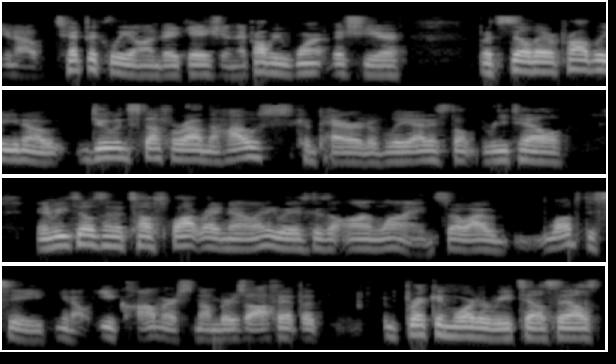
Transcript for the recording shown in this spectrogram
you know, typically on vacation, they probably weren't this year, but still they're probably, you know, doing stuff around the house comparatively. I just don't retail and retail's in a tough spot right now anyways because of online. So I would love to see, you know, e-commerce numbers off it, but brick and mortar retail sales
